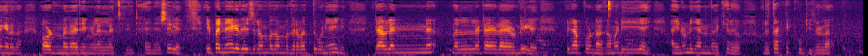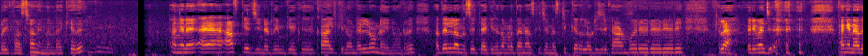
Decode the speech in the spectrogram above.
അങ്ങനെതാ ഓർഡറിന്റെ കാര്യങ്ങളെല്ലാം ചെയ്തിട്ട് അതിന് ശേഷം അല്ലേ? ഇപ്പം എന്നെ ഏകദേശം ഒമ്പത് ഒമ്പതര പത്ത് മണിയായിന്. രാവിലെ തന്നെ നല്ല ടയർഡായതുകൊണ്ടില്ലേ പിന്നെ അപ്പം ഉണ്ടാക്കാൻ മടിയായി. അതിനോണ്ട് ഞാൻ എന്താക്കിയറിയോ ഒരു തട്ടിക്കൂട്ടിയിട്ടുള്ള ബ്രേക്ക്ഫാസ്റ്റാണ് ഇന്ന് ഉണ്ടാക്കിയത് അങ്ങനെ ഹാഫ് കെ ജിന്റെ ഡ്രീം കേക്ക് കാൽ കിലോന്റെ എല്ലാം ഉണ്ട് അതിന് ഓർഡർ അതെല്ലാം ഒന്ന് സെറ്റ് ആക്കിയിട്ട് നമ്മൾ തനാസ് കിച്ചന്റെ സ്റ്റിക്കറെല്ലാം ഒട്ടിച്ചിട്ട് കാണുമ്പോൾ ഒരു ഒരു ഒരു ഒരു അല്ല? ഒരു മഞ്ച് അങ്ങനെ അത്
